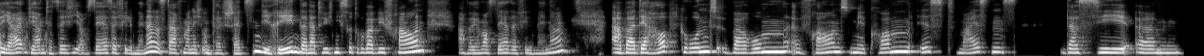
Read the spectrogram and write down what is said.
Ja, wir haben tatsächlich auch sehr, sehr viele Männer. Das darf man nicht unterschätzen. Die reden da natürlich nicht so drüber wie Frauen, aber wir haben auch sehr, sehr viele Männer. Aber der Hauptgrund, warum äh, Frauen zu mir kommen, ist meistens dass sie, ähm,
